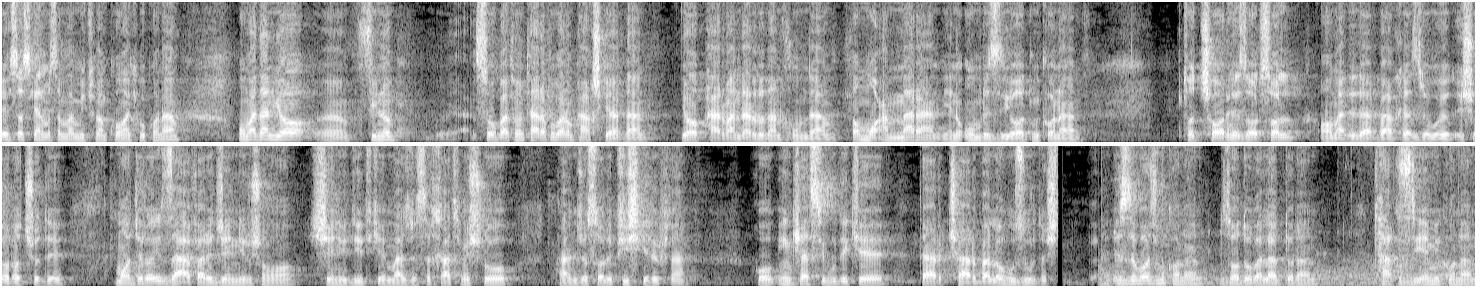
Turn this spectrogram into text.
احساس کردن مثلا من می‌تونم کمک بکنم. اومدن یا فیلم صحبت اون طرفو برام پخش کردن یا پرونده رو دادن خوندم. یا معمرن یعنی عمر زیاد می‌کنن. تا چهار هزار سال آمده در برخی از روایات اشارات شده. ماجرای زعفر جنی رو شما شنیدید که مجلس ختمش رو 50 سال پیش گرفتن. خب این کسی بوده که در کربلا حضور داشت. ازدواج می‌کنن زاد و ولد دارن تغذیه می‌کنن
